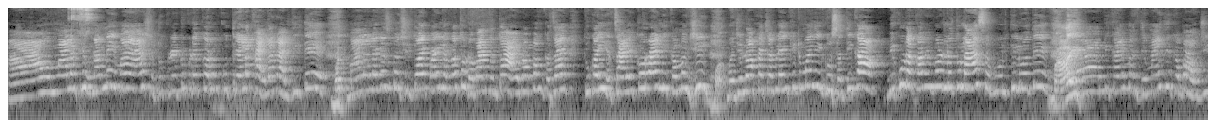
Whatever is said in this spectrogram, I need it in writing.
मला ठेवणार नाही मग असे तुकडे तुकडे करून कुत्र्याला खायला घालतील ते. मग- मला लगेच म्हणशील तो पाहिलं का थोडं बांधून? तो आई बापांक जाय. तू काही हे चाळे करू राहिली का म्हणशील? मग- म्हणजे लोकांच्या ब्लँकेटमध्ये घुसती का? मी कुठं कमी पडलो तुला? असं बोलतील होते. म्हणते माहिती का भाऊजी?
